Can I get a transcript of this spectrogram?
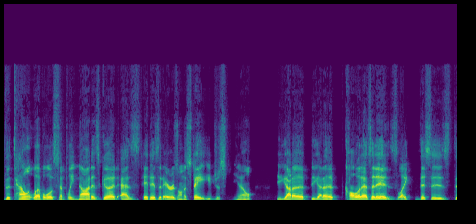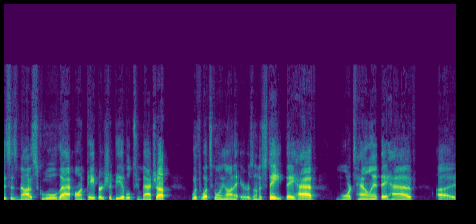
the talent level is simply not as good as it is at Arizona State. You just, you know, you gotta you gotta call it as it is. Like this is this is not a school that on paper should be able to match up with what's going on at Arizona State. They have more talent, they have uh,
